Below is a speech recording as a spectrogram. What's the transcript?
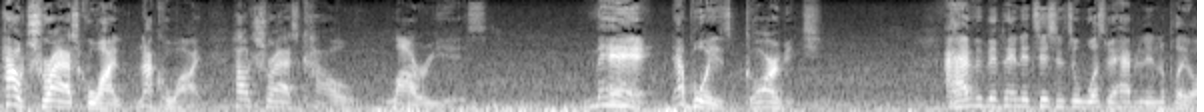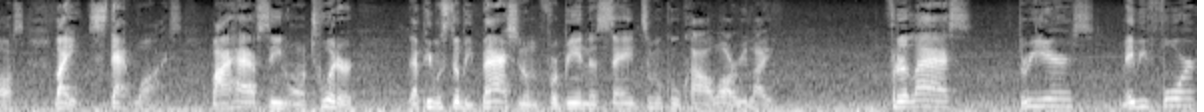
How trash Kawhi, not Kawhi, how trash Kyle Lowry is. Man, that boy is garbage. I haven't been paying attention to what's been happening in the playoffs, like stat wise. But I have seen on Twitter that people still be bashing him for being the same typical Kyle Lowry. Like, for the last three years, maybe four,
